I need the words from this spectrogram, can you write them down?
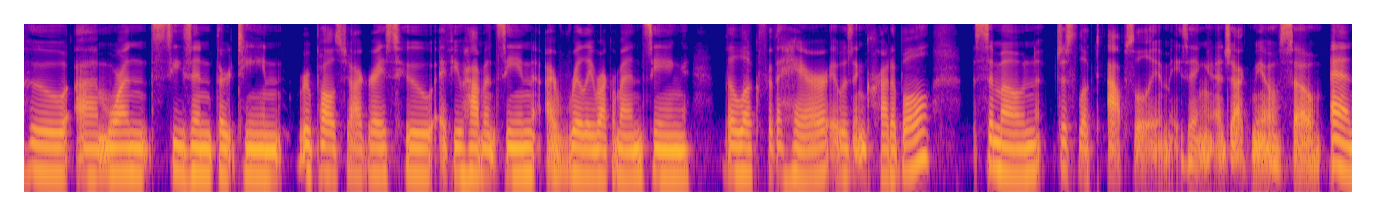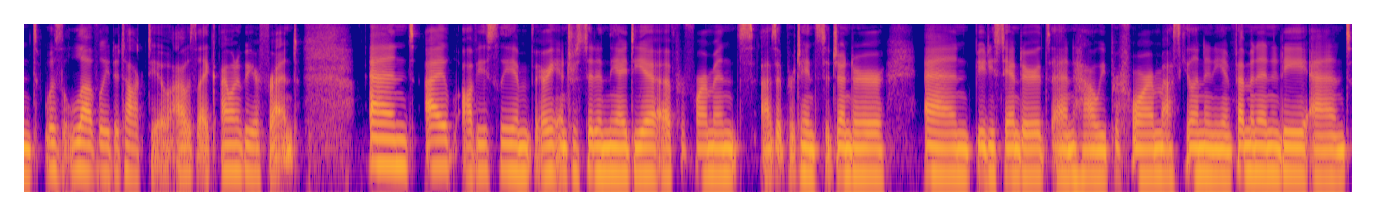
who um, won season 13 RuPaul's Drag Race, who, if you haven't seen, I really recommend seeing the look for the hair. It was incredible. Symone just looked absolutely amazing at Jacquemus. So, and was lovely to talk to. I was like, I want to be your friend. And I obviously am very interested in the idea of performance as it pertains to gender and beauty standards and how we perform masculinity and femininity and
